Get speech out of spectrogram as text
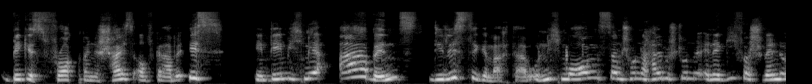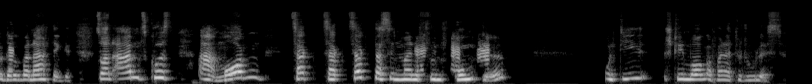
Biggest Frog, meine Scheißaufgabe ist? Indem ich mir abends die Liste gemacht habe und nicht morgens dann schon eine halbe Stunde Energie verschwende und darüber nachdenke, sondern abends kurz, ah, morgen, zack, zack, zack, das sind meine fünf Punkte und die stehen morgen auf meiner To-Do-Liste.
